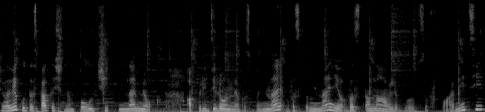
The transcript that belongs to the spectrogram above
Человеку достаточно получить намек. Определенные воспоминания, воспоминания восстанавливаются в памяти,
